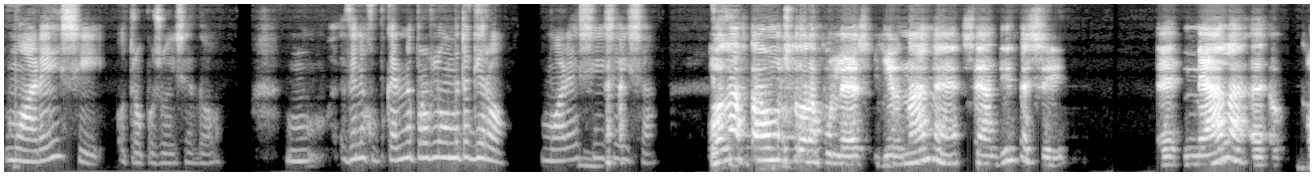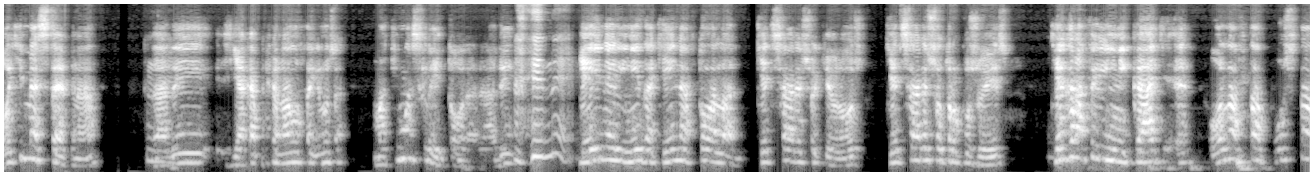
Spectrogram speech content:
Μου αρέσει ο τρόπος ζωής εδώ. Μου- Δεν έχω κανένα πρόβλημα με τον καιρό. Μου αρέσει ίσα ίσα. Όλα αυτά όμως τώρα που λες γυρνάνε σε αντίθεση ε, με άλλα, ε, όχι με σένα, δηλαδή για κάποιον άλλον θα γινόταν Μα τι μας λέει τώρα, δηλαδή; Ναι. και είναι Ελληνίδα και είναι αυτό, αλλά και της άρεσε ο καιρός και της άρεσε ο τρόπος ζωής και γράφει ελληνικά και ε, όλα αυτά πώς θα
